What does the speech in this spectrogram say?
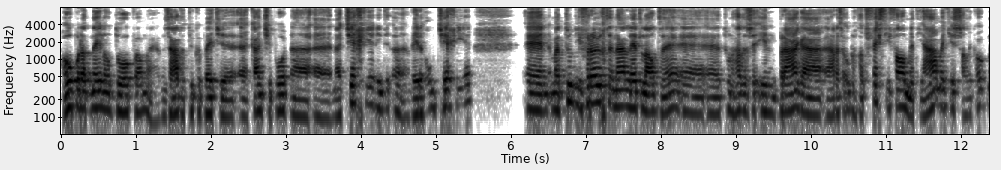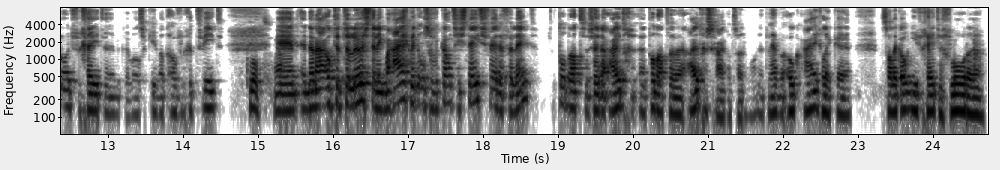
hopen dat Nederland doorkwam. Nou, we zaten natuurlijk een beetje uh, kantje boord naar, uh, naar Tsjechië, die, wederom Tsjechië. En, maar toen die vreugde naar Letland, hè, toen hadden ze in Braga hadden ze ook nog dat festival met die hamertjes, zal ik ook nooit vergeten. Daar heb ik er wel eens een keer wat over getweet. Klopt. Ja. En, en daarna ook de teleurstelling, maar eigenlijk werd onze vakantie steeds verder verlengd totdat, ze eruit, totdat we uitgeschakeld zouden worden. En toen hebben we ook eigenlijk, dat zal ik ook niet vergeten, verloren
